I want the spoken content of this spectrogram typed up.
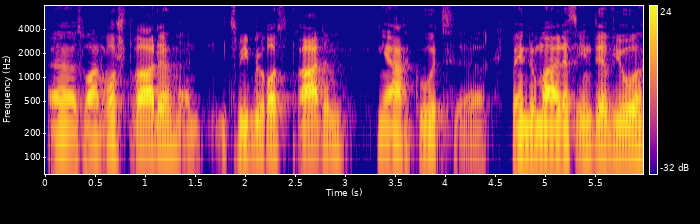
Äh, es war ein Rostbrate, ein Zwiebelrostbrate. Ja, gut. Äh, wenn du mal das Interview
